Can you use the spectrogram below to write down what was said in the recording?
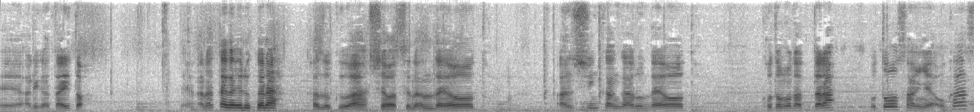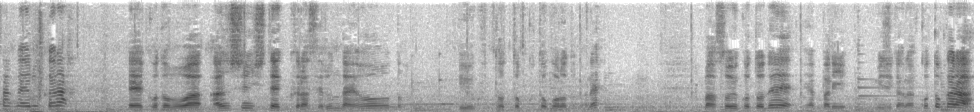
えー、ありがたいと、ね、あなたがいるから家族は幸せなんだよと。安心感があるんだよと。子供だったらお父さんやお母さんがいるから、えー、子供は安心して暮らせるんだよというところとかね、まあそういうことでやっぱり身近なことから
